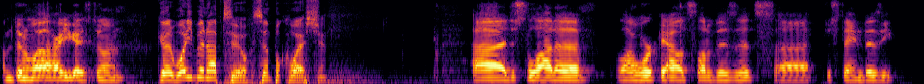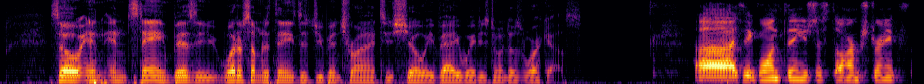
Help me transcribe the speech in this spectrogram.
I'm doing well. How are you guys doing? Good. What have you been up to? Simple question. Uh, just a lot of a lot of workouts, a lot of visits, uh, just staying busy. So, in, in staying busy, what are some of the things that you've been trying to show evaluators during those workouts? Uh, I think one thing is just the arm strength.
